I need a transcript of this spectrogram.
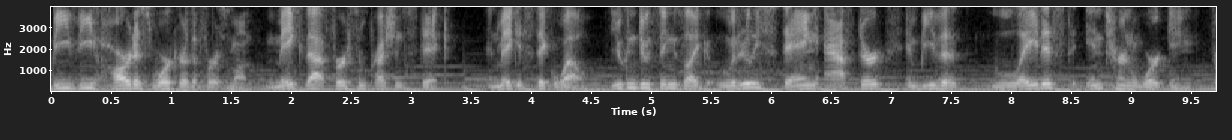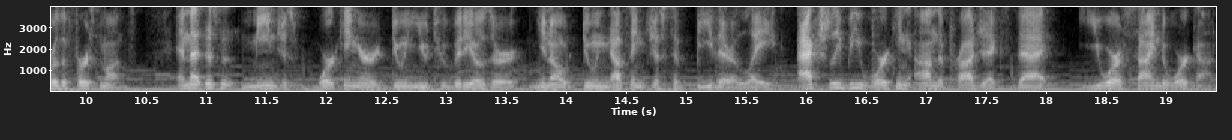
Be the hardest worker the first month. Make that first impression stick and make it stick well. You can do things like literally staying after and be the latest intern working for the first month. And that doesn't mean just working or doing YouTube videos or, you know, doing nothing just to be there late. Actually be working on the projects that you are assigned to work on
